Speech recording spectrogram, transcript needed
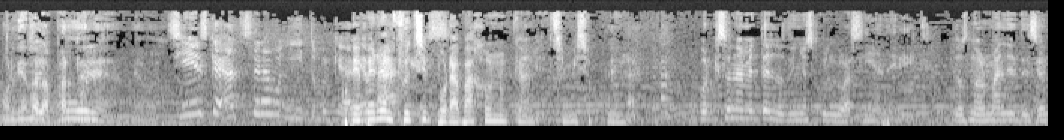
Mordiendo soy la parte cool. de, de abajo. Sí, es que antes era bonito porque había Beber el bajes, frutzi por abajo nunca se me hizo cool. Porque solamente los niños cool lo hacían, Eric. Los normales decían,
